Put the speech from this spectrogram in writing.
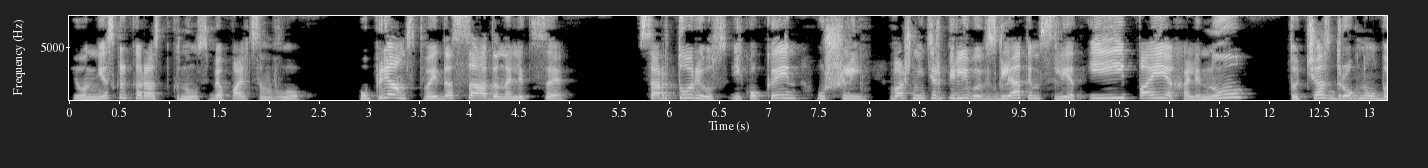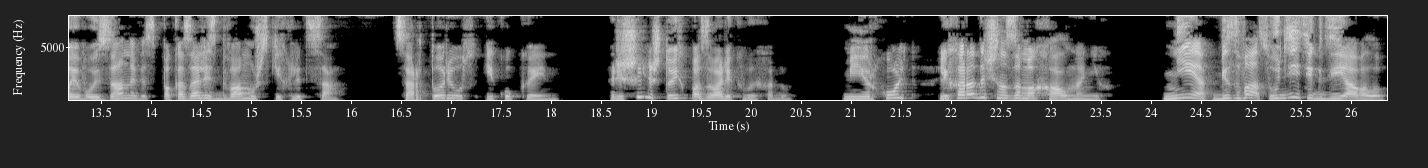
И он несколько раз ткнул себя пальцем в лоб. Упрямство и досада на лице. Сарториус и Кокейн ушли. Ваш нетерпеливый взгляд им вслед. И поехали, ну... Тотчас дрогнул боевой занавес, показались два мужских лица – Сарториус и Кокейн. Решили, что их позвали к выходу. Мейерхольд лихорадочно замахал на них. «Нет, без вас, уйдите к дьяволу!»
